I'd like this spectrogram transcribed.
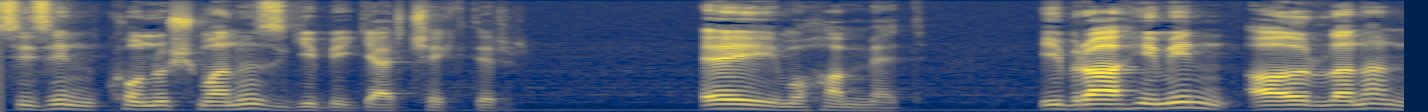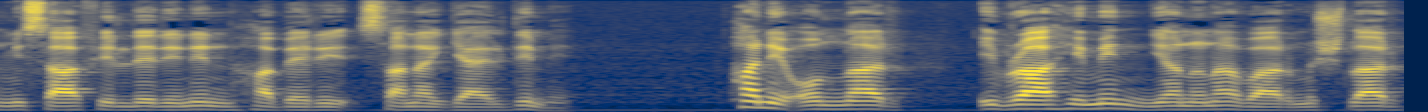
sizin konuşmanız gibi gerçektir. Ey Muhammed! İbrahim'in ağırlanan misafirlerinin haberi sana geldi mi? Hani onlar İbrahim'in yanına varmışlar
